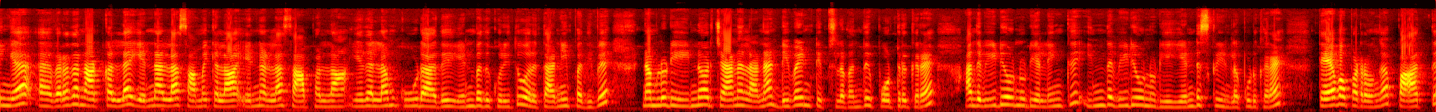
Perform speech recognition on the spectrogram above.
நீங்கள் விரத நாட்களில் என்னெல்லாம் சமைக்கலாம் என்னெல்லாம் சாப்பிட்லாம் எதெல்லாம் கூடாது என்பது குறித்து ஒரு தனிப்பதிவு நம்மளுடைய இன்னொரு சேனலான டிவைன் டிப்ஸில் வந்து போட்டிருக்கிறேன். அந்த வீடியோனுடைய லிங்க்கு இந்த வீடியோனுடைய எண்டு ஸ்க்ரீனில் கொடுக்குறேன். தேவைப்படுறவங்க பார்த்து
